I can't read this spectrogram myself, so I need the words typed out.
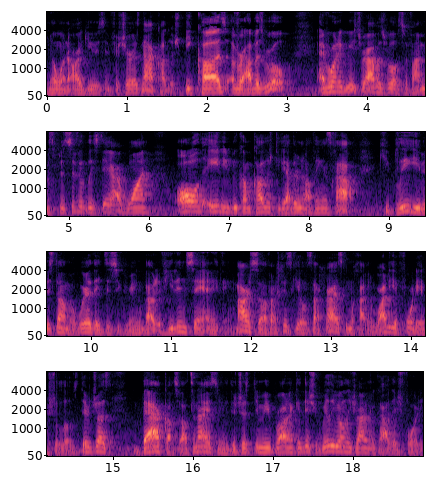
No one argues and for sure is not Kaddish because of Rabba's rule. Everyone agrees to Rabba's rule. So if I'm specifically saying I want all 80 to become Kaddish together, nothing is Chal. Where are they disagreeing about? If he didn't say anything, Why do you have 40 extra loaves? They're just backups. Al They're just to be brought in condition. Really, you're only trying to make Kaddish 40.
